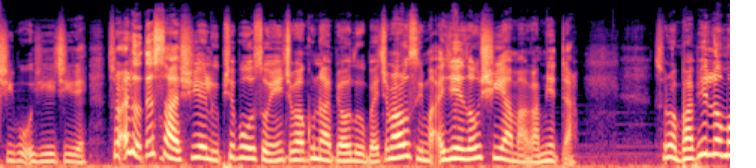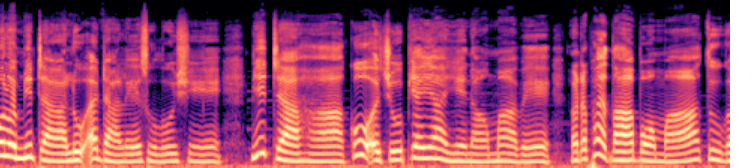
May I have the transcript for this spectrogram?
ရှိဖို့အရေးကြီးတယ်ဆိုတော့အဲ့လိုသစ္စာရှိတဲ့လူဖြစ်ဖို့ဆိုရင်ကျမခုနပြောလို့ပဲကျမတို့စီမှာအရင်ဆုံးရှိရမှာကမေတ္တာ ဆိုတော့ဘာဖြစ်လို့မလို့မေတ္တာကလိုအပ်တာလဲဆိုလို့ရှိရင်မေတ္တာဟာကိုယ့်အကျိုးပြည့်ရရင်တောင်မှပဲတော့တစ်ဖက်သားပေါ်မှာသူက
